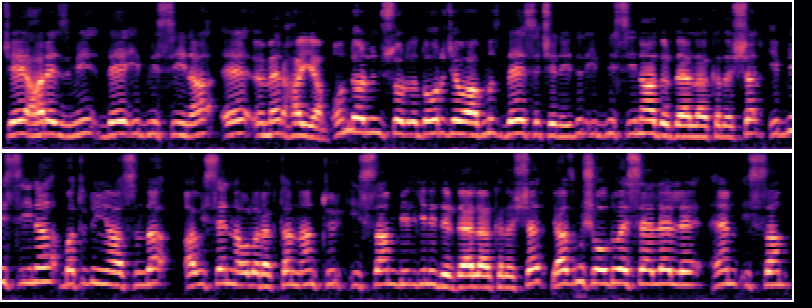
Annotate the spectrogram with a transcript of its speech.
C. Harezmi D. İbn Sina E. Ömer Hayyam 14. soruda doğru cevabımız D seçeneğidir. İbn Sina'dır değerli arkadaşlar. İbn Sina Batı dünyasında Avicenna olarak tanınan Türk İslam bilginidir değerli arkadaşlar. Yazmış olduğu eserlerle hem İslam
